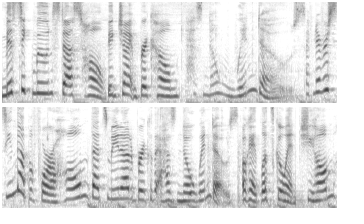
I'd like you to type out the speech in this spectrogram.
Mystic Moon's Dust Home. Big giant brick home. Has no windows. I've never seen that before. A home that's made out of brick that has no windows. Okay, let's go in. She home?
